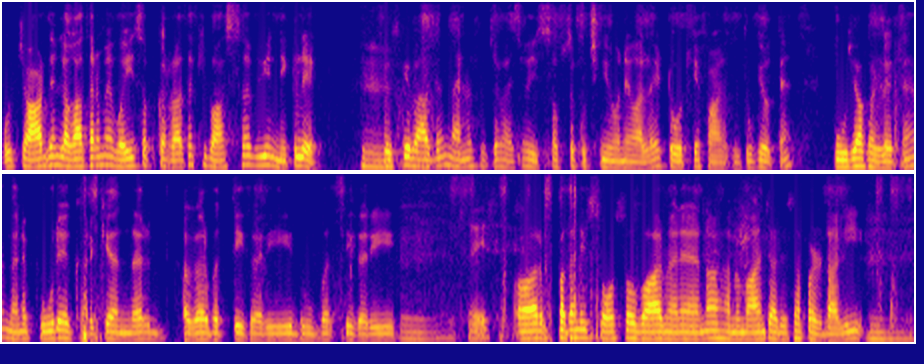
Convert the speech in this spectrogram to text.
वो चार दिन लगातार मैं वही सब कर रहा था कि बादशाह ये निकले। फिर उसके बाद में मैंने सोचा भाई साहब इस सबसे कुछ नहीं होने वाला है टोट के फालतू के होते हैं पूजा कर लेते हैं। मैंने पूरे घर के अंदर अगरबत्ती करी धूप बत्ती करी हम्म, सही सही और पता नहीं सौ सौ बार मैंने है ना हनुमान चालीसा पढ़ डाली। हम्म,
